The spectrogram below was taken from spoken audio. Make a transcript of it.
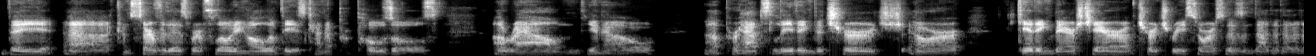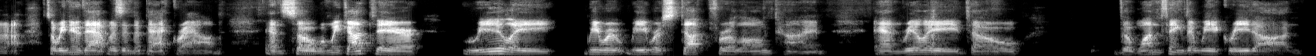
the uh, conservatives were floating all of these kind of proposals around, you know, uh, perhaps leaving the church or getting their share of church resources and da da da da da. So we knew that was in the background. And so when we got there, really we were we were stuck for a long time. And really, though, the one thing that we agreed on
